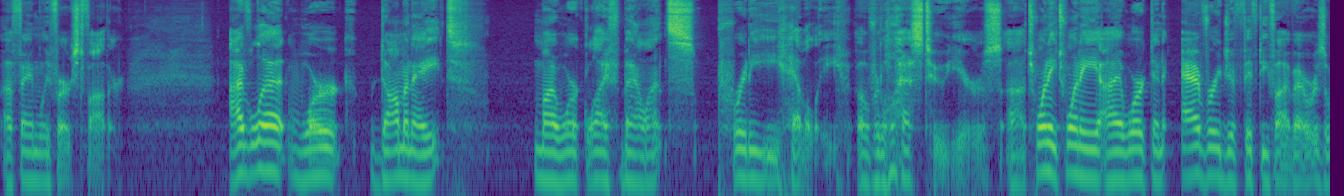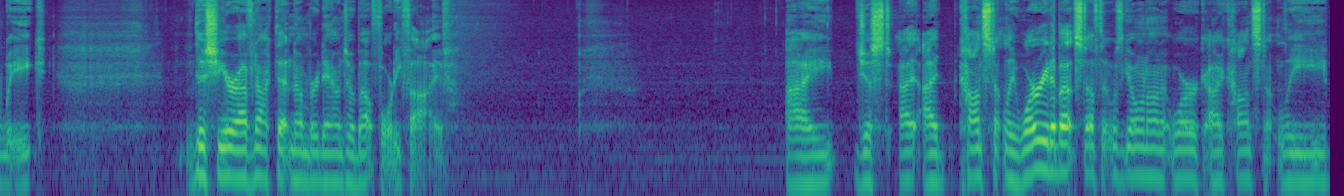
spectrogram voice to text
a family first father. I've let work dominate my work life balance pretty heavily over the last two years. Uh, 2020, I worked an average of 55 hours a week. This year, I've knocked that number down to about 45. I just, I, I constantly worried about stuff that was going on at work. I constantly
